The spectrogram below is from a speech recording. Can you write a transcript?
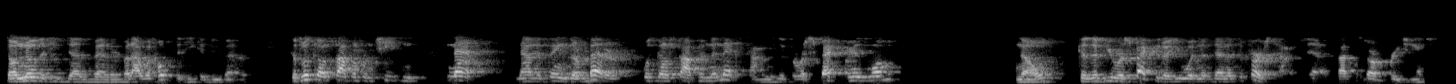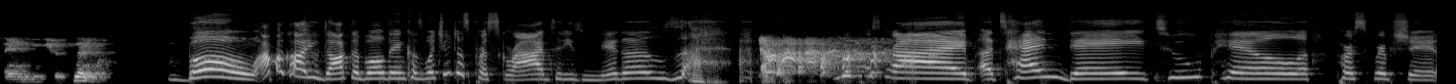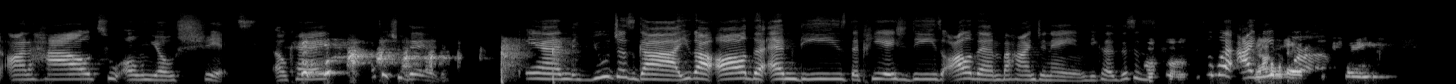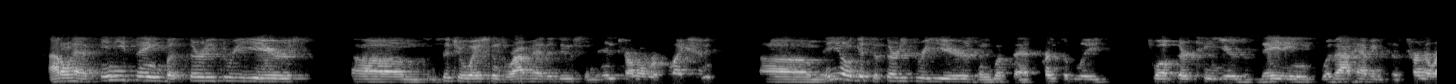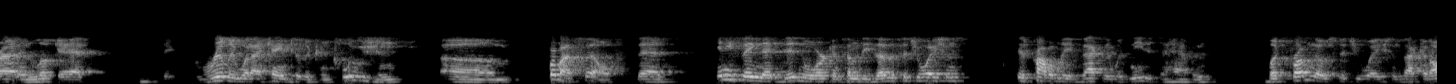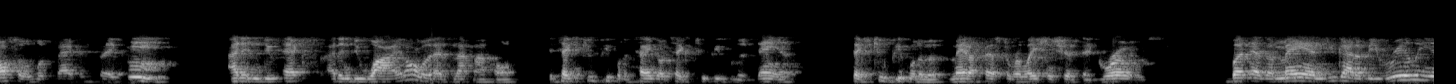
Don't know that he does better, but I would hope that he could do better. Because what's going to stop him from cheating now? Now that things are better, what's going to stop him the next time? Is it the respect for his woman? No, because if you respected her, you wouldn't have done it the first time. Yeah, about to start preaching, I'm standing and shit. Anyway, Boom. I'm gonna call you Dr. Bolden because what you just prescribed to these niggas, prescribe a 10 day, two pill prescription on how to own your shit. Okay? That's what you did. And you just got you got all the MDs, the PhDs, all of them behind your name because this is mm-hmm. this is what I need more of. I don't have anything but 33 years, um, some situations where I've had to do some internal reflection. Um, and you don't get to 33 years and what's that, principally 12, 13 years of dating without having to turn around and look at really when I came to the conclusion um, for myself that anything that didn't work in some of these other situations is probably exactly what needed to happen but from those situations, I could also look back and say, hmm, I didn't do X, I didn't do Y, and all of that's not my fault. It takes two people to tango, it takes two people to dance, takes two people to manifest a relationship that grows. But as a man, you got to be really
